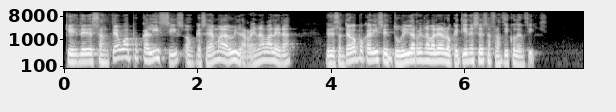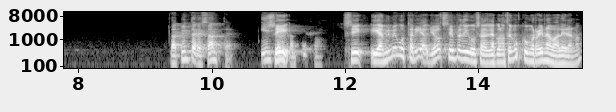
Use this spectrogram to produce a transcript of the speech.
que desde Santiago Apocalipsis, aunque se llama la Biblia Reina Valera, desde Santiago Apocalipsis en tu Biblia Reina Valera lo que tienes es a Francisco de Encinas. Dato interesante. Sí, Sí, y a mí me gustaría, yo siempre digo, o sea, la conocemos como Reina Valera, ¿no?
